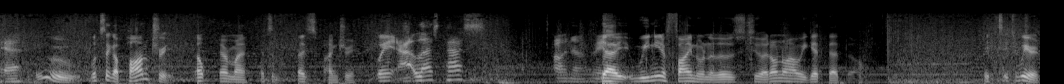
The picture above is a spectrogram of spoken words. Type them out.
Yeah. Ooh, looks like a palm tree. Oh, never mind. That's a that's a pine tree. Wait, Atlas Pass? Oh no. Wait. Yeah, we need to find one of those too. I don't know how we get that though. It's it's weird.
